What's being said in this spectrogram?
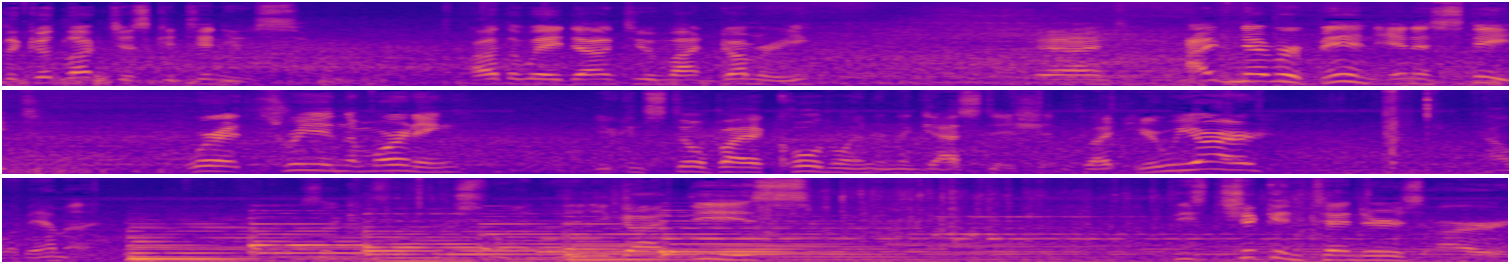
the good luck just continues all the way down to Montgomery. And I've never been in a state where at 3 in the morning you can still buy a cold one in the gas station. But here we are, Alabama. Looks like it's the first one. And then you got these these chicken tenders are,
